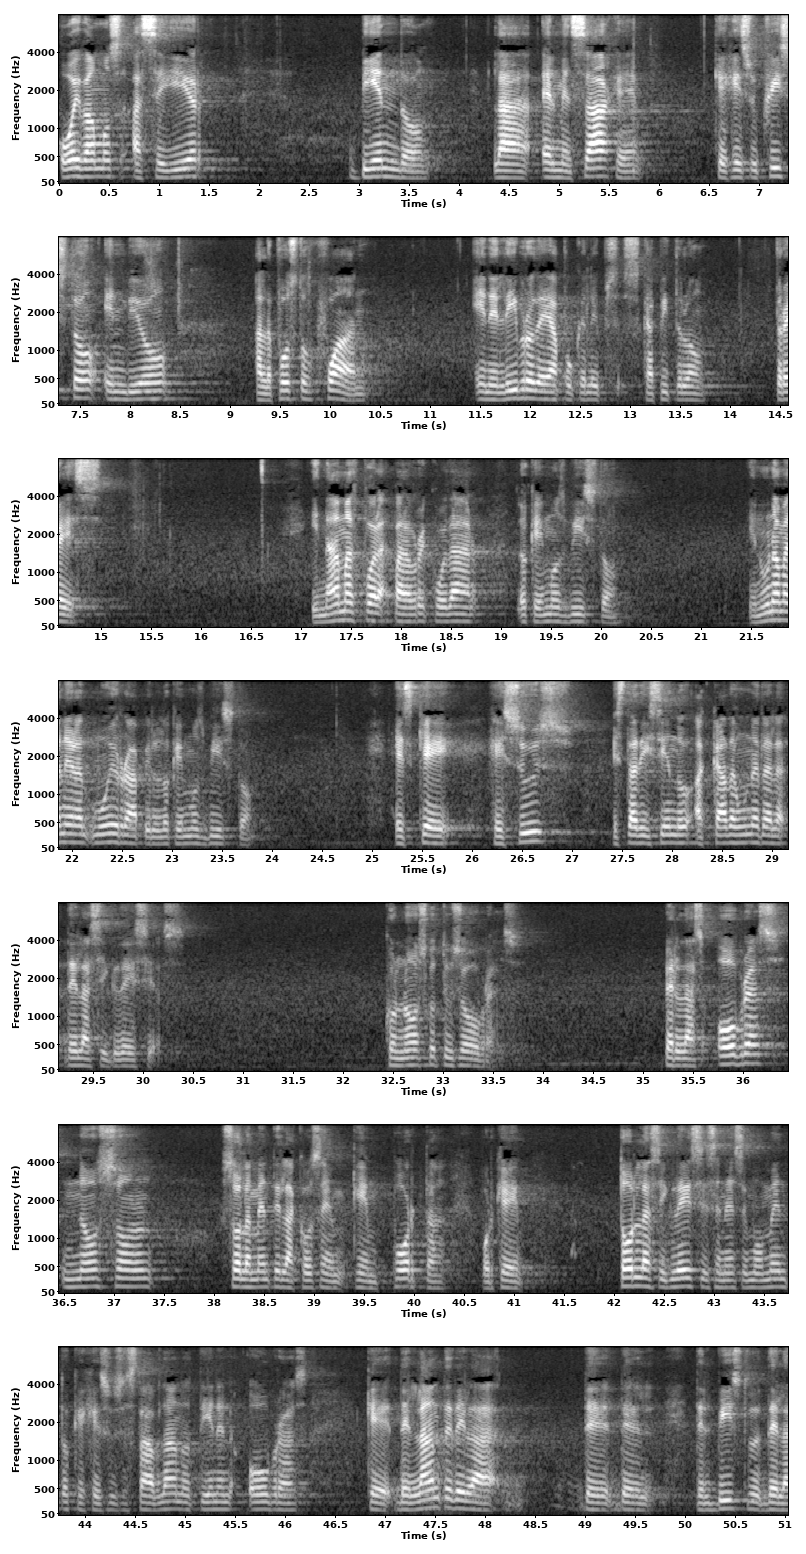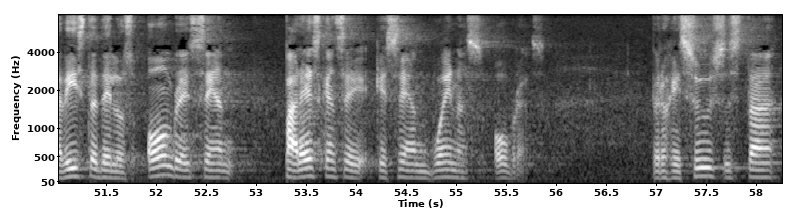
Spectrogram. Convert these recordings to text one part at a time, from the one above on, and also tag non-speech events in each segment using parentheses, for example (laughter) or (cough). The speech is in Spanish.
Hoy vamos a seguir viendo el mensaje que Jesucristo envió al apóstol Juan en el libro de Apocalipsis, capítulo 3. Y nada más para recordar lo que hemos visto, en una manera muy rápida lo que hemos visto, es que Jesús está diciendo a cada una de, la- de las iglesias, conozco tus obras, pero las obras no son solamente la cosa que importa, porque todas las iglesias en ese momento que Jesús está hablando tienen obras que delante de la, de, del- del visto, de la vista de los hombres sean, parezcanse que sean buenas obras. Pero Jesús está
